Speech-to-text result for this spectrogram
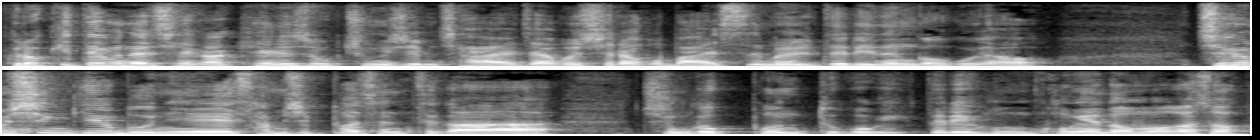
그렇기 때문에 제가 계속 중심 잘 잡으시라고 말씀을 드리는 거고요. 지금 신규 문의의 30%가 중국 본토 고객들이 홍콩에 넘어가서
